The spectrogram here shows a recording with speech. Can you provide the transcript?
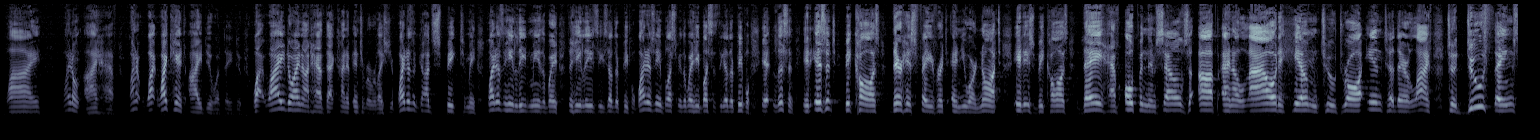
why why don't I have, why, why, why can't I do what they do? Why, why do I not have that kind of intimate relationship? Why doesn't God speak to me? Why doesn't He lead me the way that He leads these other people? Why doesn't He bless me the way He blesses the other people? It, listen, it isn't because they're His favorite and you are not. It is because they have opened themselves up and allowed Him to draw into their life to do things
